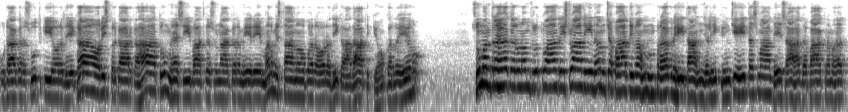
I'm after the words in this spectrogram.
उठाकर सूत की ओर देखा और इस प्रकार कहा, तुम ऐसी बात कर सुनाकर मेरे मर्म स्थानों पर और अधिक आधात क्यों कर रहे हो? सुमंत्र करुणम श्रुवा दृष्ट्वा दीनम च पार्थिवम प्रगृहीतांजलि किंचित तस्मा देशादपाक्रमत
